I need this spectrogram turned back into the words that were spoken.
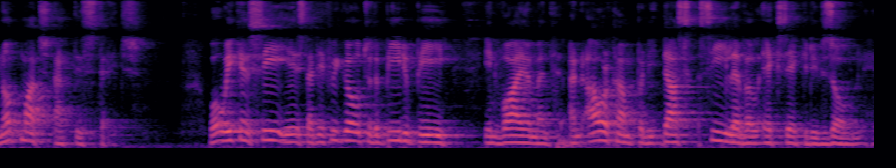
Not much at this stage. What we can see is that if we go to the B2B environment and our company does C-level executives only,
